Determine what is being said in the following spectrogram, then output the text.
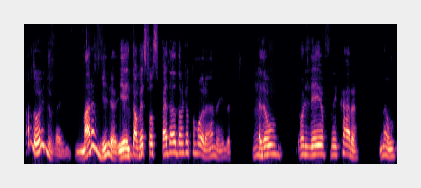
Tá doido, velho. Maravilha. E, uhum. talvez fosse perto de onde eu tô morando ainda. Uhum. Mas eu olhei e falei, cara, não.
